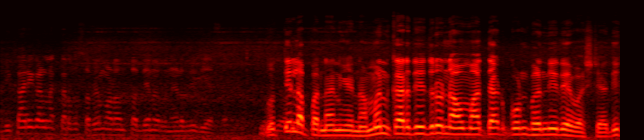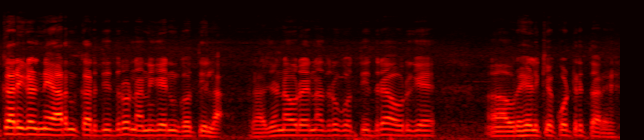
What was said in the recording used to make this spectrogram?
ಅಧಿಕಾರಿಗಳನ್ನ ಕರೆದು ಸಭೆ ಮಾಡುವಂತದ್ದು ಏನಾದ್ರು ನಡೆದಿದೆಯಾ ಸರ್? ಗೊತ್ತಿಲ್ಲಪ್ಪ ನನಗೆ ನಮ್ಮನ್ನು ಕರೆದಿದ್ರು ನಾವು ಮಾತಾಡ್ಕೊಂಡು ಬಂದಿದ್ದೇವೆ ಅಷ್ಟೇ. ಅಧಿಕಾರಿಗಳನ್ನ ಯಾರನ್ನ ಕರೆದಿದ್ರು ನನಗೇನು ಗೊತ್ತಿಲ್ಲ. ರಾಜಣ್ಣ ಅವ್ರೇನಾದರೂ ಗೊತ್ತಿದ್ದರೆ ಅವ್ರಿಗೆ ಅವ್ರು ಹೇಳಿಕೆ ಕೊಟ್ಟಿರ್ತಾರೆ.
